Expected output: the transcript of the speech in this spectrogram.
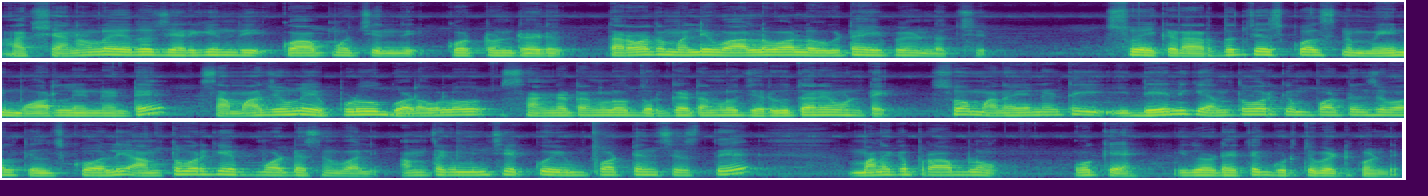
ఆ క్షణంలో ఏదో జరిగింది కోపం వచ్చింది కొట్టుంటాడు. తర్వాత మళ్ళీ వాళ్ళ వాళ్ళు ఒకటే అయిపోయి ఉండొచ్చు. సో ఇక్కడ అర్థం చేసుకోవాల్సిన మెయిన్ మోరల్ ఏంటంటే సమాజంలో ఎప్పుడూ గొడవలు సంఘటనలు దుర్ఘటనలు జరుగుతూనే ఉంటాయి. సో మనం ఏంటంటే దేనికి ఎంతవరకు ఇంపార్టెన్స్ ఇవ్వాలో తెలుసుకోవాలి అంతవరకు ఇంపార్టెన్స్ ఇవ్వాలి. అంతకు మించి ఎక్కువ ఇంపార్టెన్స్ ఇస్తే మనకి ప్రాబ్లం ఓకే ఇదొకటైతే గుర్తుపెట్టుకోండి.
